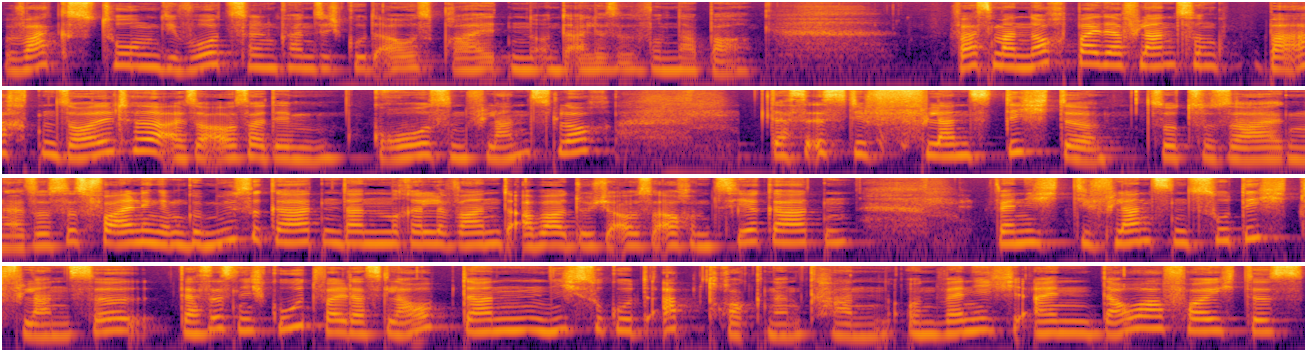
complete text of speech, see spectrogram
Wachstum. Die Wurzeln können sich gut ausbreiten und alles ist wunderbar. Was man noch bei der Pflanzung beachten sollte, also außer dem großen Pflanzloch, das ist die Pflanzdichte sozusagen. Also es ist vor allen Dingen im Gemüsegarten dann relevant, aber durchaus auch im Ziergarten. Wenn ich die Pflanzen zu dicht pflanze, das ist nicht gut, weil das Laub dann nicht so gut abtrocknen kann. Und wenn ich ein dauerfeuchtes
